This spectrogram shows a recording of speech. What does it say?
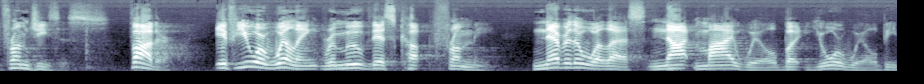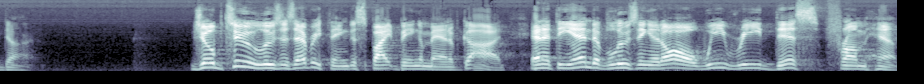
from Jesus Father, if you are willing, remove this cup from me. Nevertheless, not my will, but your will be done. Job, too, loses everything despite being a man of God. And at the end of losing it all, we read this from him.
